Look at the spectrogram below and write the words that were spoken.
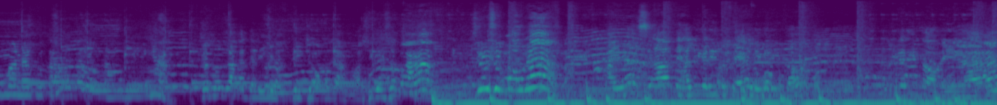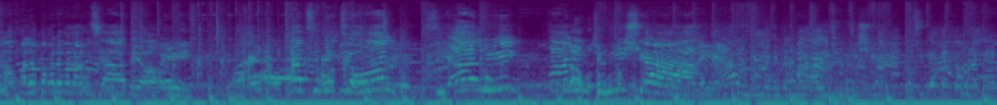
managutan tayo ng hininga. Ganun lang kadali yun. Di joke lang. O, sige, isa pa ha? Sino sa mauna? Ayan, si ate. Halika dito, te. Halika dito. Halika dito. Ayan. O, palapakan naman natin si ate. Okay. Okay, meet you all. Si Aling, Aling Junisha. Ayan, ang ganda-ganda naman ng Aling Junisha. O, sige, ganda mo natin.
